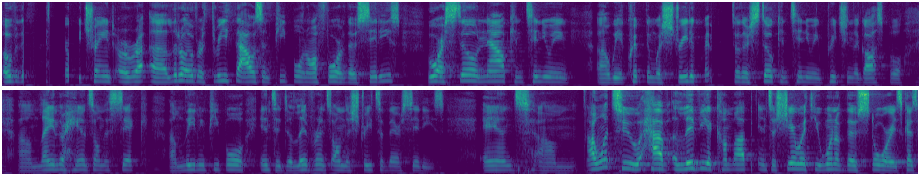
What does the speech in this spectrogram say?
over the past year, we trained a, little over 3,000 people in all four of those cities who are still now continuing. Uh, we equip them with street equipment, so they're still continuing preaching the gospel, um, laying their hands on the sick, um, leading people into deliverance on the streets of their cities. And um, I want to have Olivia come up and to share with you one of those stories. Because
